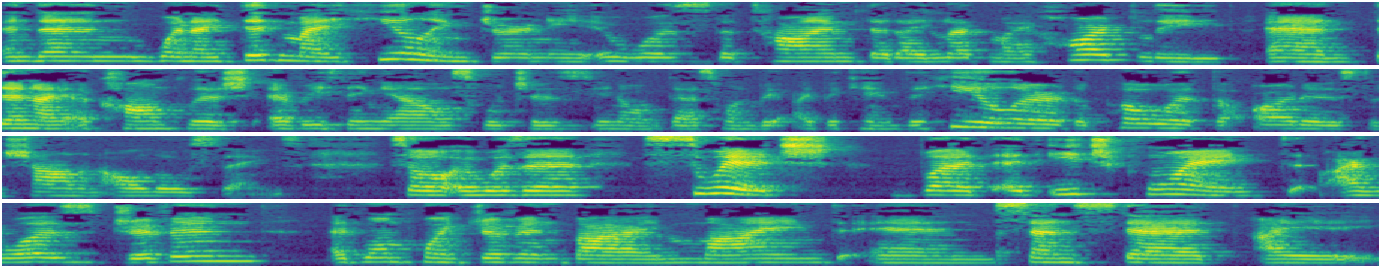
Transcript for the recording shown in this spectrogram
And then when I did my healing journey, it was the time that I let my heart lead. And then I accomplished everything else, which is, you know, that's when I became the healer, the poet, the artist, the shaman, all those things. So it was a switch, but at each point I was driven at one point driven by mind and sense that I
